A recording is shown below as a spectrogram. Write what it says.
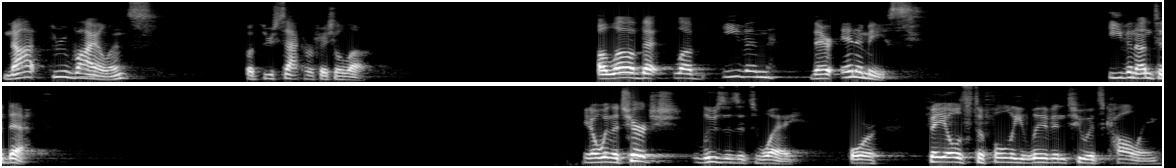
not through violence, but through sacrificial love. A love that loved even their enemies, even unto death. You know, when the church loses its way or fails to fully live into its calling,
